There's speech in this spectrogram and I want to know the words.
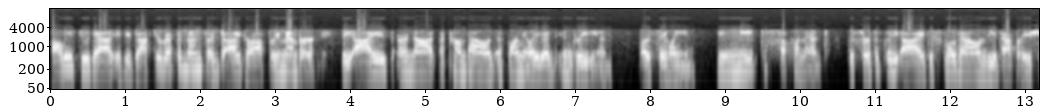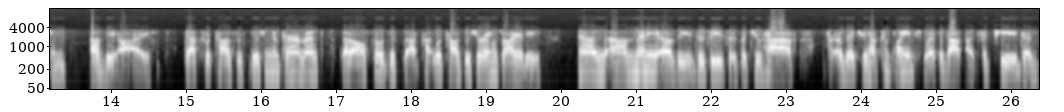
Always do that. If your doctor recommends an eye drop, remember the eyes are not a compound, a formulated ingredient or saline. You need to supplement the surface of the eye to slow down the evaporation of the eyes. That's what causes vision impairment. That also just uh, what causes your anxiety and um, many of the diseases that you have for, that you have complaints with about uh, fatigue and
